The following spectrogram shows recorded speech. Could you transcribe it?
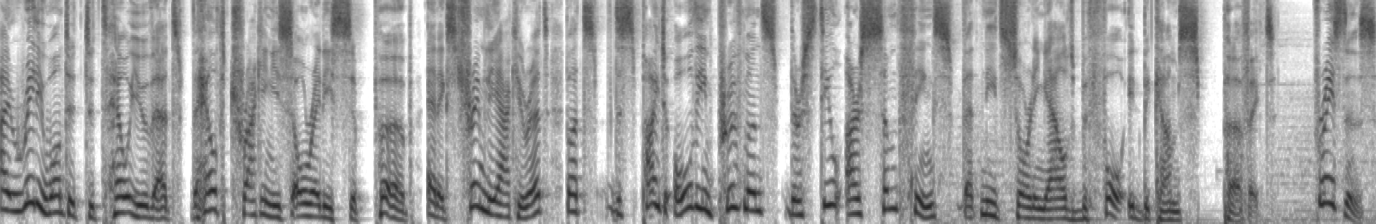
I really wanted to tell you that the health tracking is already superb and extremely accurate, but despite all the improvements, there still are some things that need sorting out before it becomes perfect. For instance,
